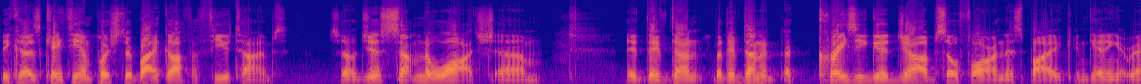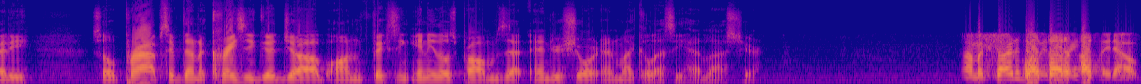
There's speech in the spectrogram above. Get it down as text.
Because KTM pushed their bike off a few times. So just something to watch. Um, they, they've done, but they've done a, a crazy good job so far on this bike and getting it ready So perhaps they've done a crazy good job on fixing any of those problems that Andrew Short and Mike Alessi had last year. I'm excited Well, way I thought- the race I- played out.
